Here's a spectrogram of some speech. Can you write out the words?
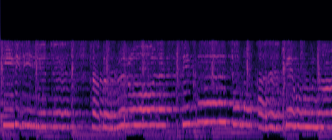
හිතේ දහිරියට රබර් රෝල දිගටම කරකෙවුණා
